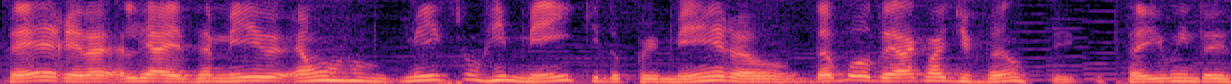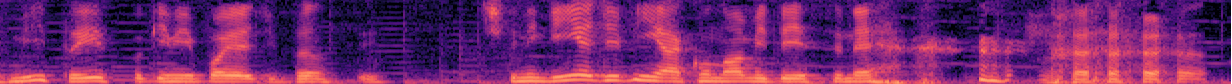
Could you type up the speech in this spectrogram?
série, aliás, é meio, é um, meio que um remake do primeiro, é o Double Dragon Advance, que saiu em 2003 pro Game Boy Advance. Acho que ninguém ia adivinhar com o nome desse, né?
